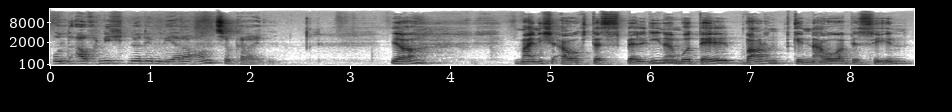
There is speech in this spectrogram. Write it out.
und auch nicht nur dem Lehrer anzukreiden. Ja, meine ich auch. Das Berliner Modell warnt genauer besehen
